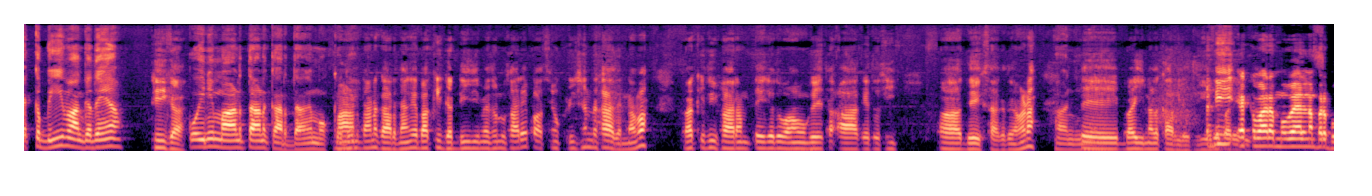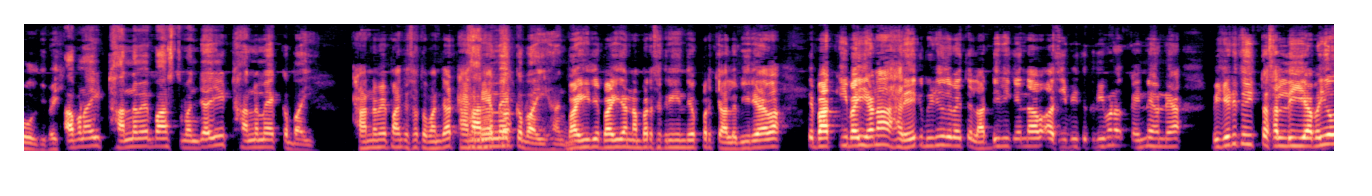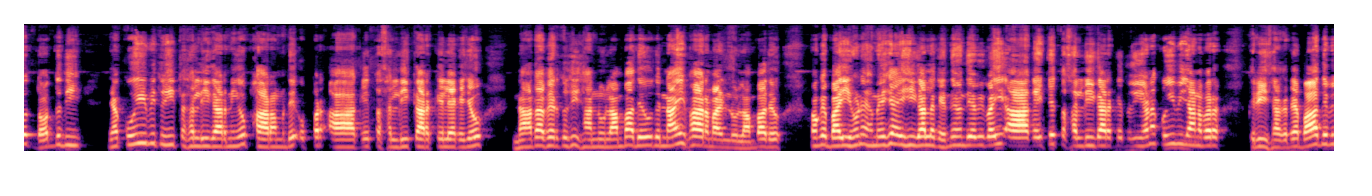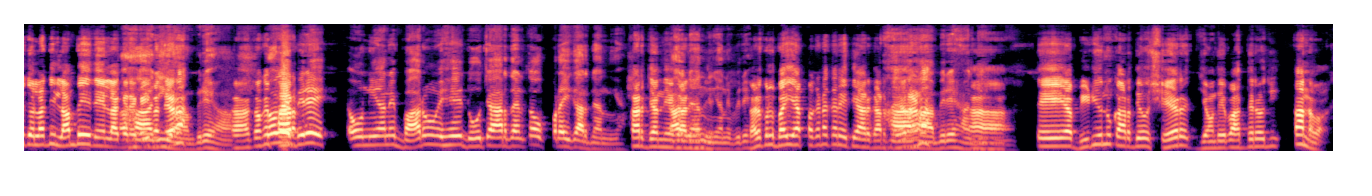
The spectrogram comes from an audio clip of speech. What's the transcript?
ਇੱਕ 20 ਮੰਗਦੇ ਆ। ਠੀਕ ਆ। ਕੋਈ ਨਹੀਂ ਮਾਨ ਤਾਨ ਕਰ ਦਾਂਗੇ ਮੌਕੇ ਤੇ। ਮਾਨ ਤਾਨ ਕਰ ਦਾਂਗੇ। ਬਾਕੀ ਗੱਡੀ ਦੀ ਮੈਂ ਤੁਹਾਨੂੰ ਸਾਰੇ ਪਾਸਿਓਂ ਕੰਡੀਸ਼ਨ ਦਿਖਾ ਦਿੰਨਾ ਵਾ। ਬਾਕੀ ਤੁਸੀਂ ਫਾਰਮ ਤੇ ਜਦੋਂ ਆਓਗੇ ਤਾਂ ਆ ਕੇ ਤੁਸੀਂ ਅ, ਦੇਖ ਸਕਦੇ ਹੋ ਹਨਾ? ਹਾਂਜੀ। ਤੇ ਬਾਈ ਨਾਲ ਕਰ ਲਿਓ ਤੁਸੀਂ ਇੱਕ ਵਾਰ ਮੋਬਾਈਲ ਨੰਬਰ ਬੋਲ ਦੀ ਬਾਈ। ਆਪਣਾ ਜੀ 98555 ਜੀ 98122 98557 98 98122 ਹਾਂਜੀ। ਬਾਈ ਦੇ ਬਾਈ ਦਾ ਨੰਬਰ ਸਕਰੀਨ ਦੇ ਉੱਪਰ ਚੱਲ ਵੀ ਰਿਹਾ ਵਾ। ਤੇ ਬਾਕੀ ਬਾਈ ਹਨਾ ਹਰੇਕ ਵੀਡੀਓ ਦੇ ਵਿੱਚ ਲਾਡੀ ਵੀ ਕਹਿੰਦਾ ਵਾ, ਅਸੀਂ ਵੀ ਤਕਰੀਬਨ ਕਹਿੰਦੇ ਹੁੰਨੇ ਆ ਵੀ ਜਿਹੜੀ ਤੁਸੀਂ ਤਸੱਲੀ ਆ ਬਈ ਉਹ ਦੁੱਧ ਦੀ ਜਾਂ ਕੋਈ ਵੀ ਤੁਸੀਂ ਤਸੱਲੀ ਕਰਨੀ ਉਹ ਫਾਰਮ ਦੇ ਉੱਪਰ ਆ ਕੇ ਤਸੱਲੀ ਕਰਕੇ ਲੈ ਕੇ ਜਾਓ। ਨਾ ਤਾਂ ਫਿਰ ਤੁਸੀਂ ਸਾਨੂੰ ਲਾਂਭਾ ਦਿਓ ਤੇ ਨਾ ਹੀ ਫਾਰਮ ਵਾਲੇ ਨੂੰ ਲਾਂਭਾ ਦਿਓ। ਕਿਉਂਕਿ ਬਾਈ ਹੁਣੇ ਹਮੇਸ਼ਾ ਇਹੀ ਗੱਲ ਕਹਿੰਦੇ ਹੁੰਦੇ ਆ ਵੀ ਬਾਈ ਆ ਕੇ ਇੱਥੇ ਤਸੱਲੀ ਕਰਕੇ ਤੁਸੀਂ ਹਨਾ ਕੋਈ ਵੀ ਜਾਨਵਰ ਖਰੀਦ ਸਕਦੇ ਆ। ਬਾਅਦ ਦੇ ਵਿੱਚ ਲਾਡੀ ਲਾਂਭੇ ਦੇਣ ਲੱਗ ਰਹੇ ਕਈ ਹਾਂ ਬੰਦੇ ਹਨਾ। ਹਾਂ ਵੀਰੇ ਹਾਂ। ਹਾਂ, ਕਿਉਂਕਿ ਵੀਰੇ ਆਉਣੀਆਂ ਨੇ ਬਾਹਰੋਂ ਇਹ 2-4 ਦਿਨ ਤਾਂ ਉੱਪਰ ਹੀ ਕਰ ਜਾਂਦੀਆਂ। ਕਰ ਜਾਂਦੀਆਂ ਕਰ ਜਾਂਦੀਆਂ। ਨੇ ਵੀਰੇ। ਬਿਲਕੁਲ ਬਾਈ ਆਪਾਂ ਕਿਹੜਾ ਘਰੇ ਤਿਆਰ ਕਰਦੇ ਹਾਂ ਆ ਹਨਾ। ਹਾਂ ਵੀਰੇ ਹਾਂ ਜੀ ਹਾਂ। ਹਾਂ। ਤੇ ਵੀਡੀਓ ਨੂੰ ਕਰ ਦਿਓ ਸ਼ੇਅਰ ਜਿਉਂਦੇ ਵਸਦੇ ਰਹੋ ਜੀ। ਧੰਨਵਾਦ।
